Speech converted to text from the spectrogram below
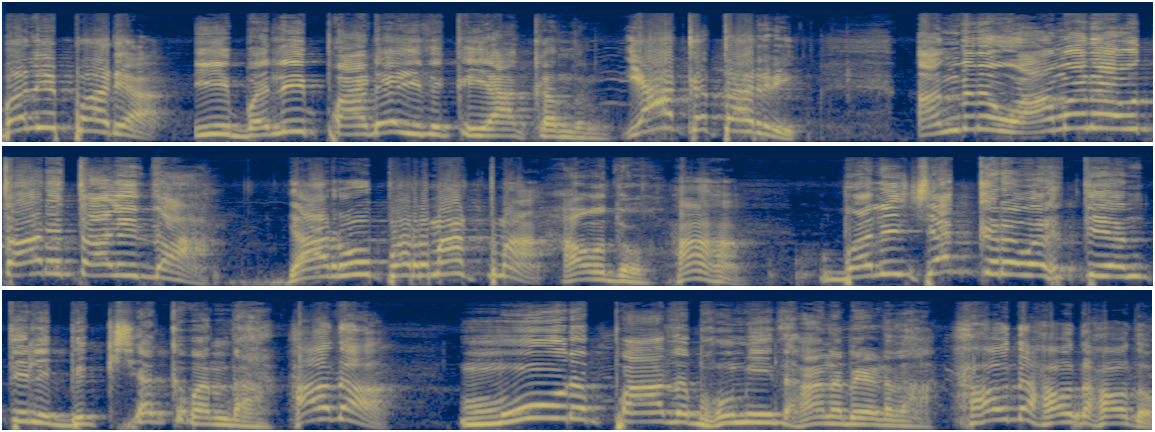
ಬಲಿ ಪಾಡ್ಯ. ಈ ಬಲಿ ಪಾಡ್ಯ ಇದಕ್ಕೆ ಯಾಕಂದ್ರು? ಯಾಕತ್ತಾರ್ರಿ? ಅಂದ್ರೆ ವಾಮನ ಅವತಾರ ತಾಳಿದ್ದ. ಯಾರು? ಪರಮಾತ್ಮ. ಹೌದು. ಹಾ ಹಾ. ಬಲಿ ಚಕ್ರವರ್ತಿ ಅಂತೇಳಿ ಭಿಕ್ಷಕ್ ಬಂದ. ಹೌದ? ಮೂರು ಪಾದ ಭೂಮಿ ದಾನ ಬೇಡದ. ಹೌದು ಹೌದು ಹೌದು.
